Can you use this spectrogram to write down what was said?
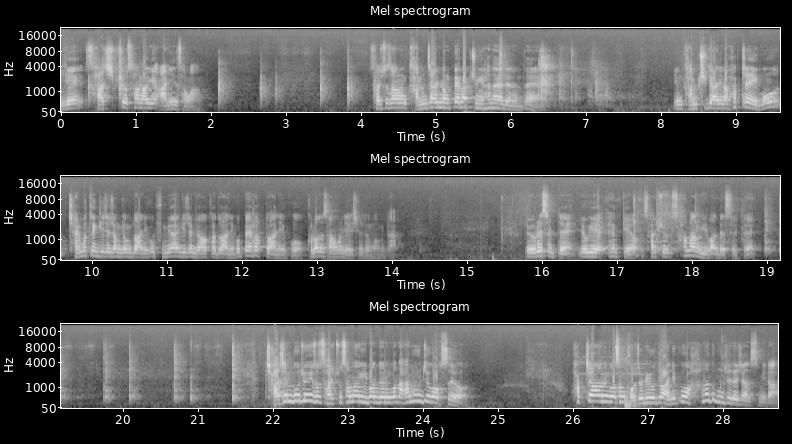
이게 40초 사망이 아닌 상황. 40초 사망은 감잘명 빼박 중에 하나야 되는데 이건 감축이 아니라 확장이고 잘못된 기재 정정도 아니고 분명한 기재 명확화도 아니고 빼박도 아니고 그런 상황을 예시를 든 겁니다. 요랬을 때 여기 할게요. 사실 사망 위반됐을 때 자진 보정에서 사실 사망 위반되는 건 아무 문제가 없어요. 확장하는 것은 거절 이유도 아니고 하나도 문제되지 않습니다.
